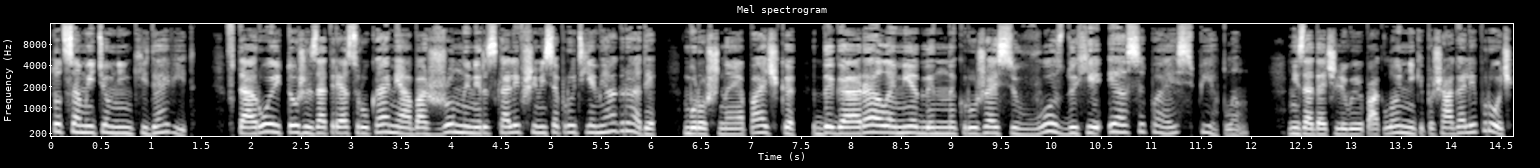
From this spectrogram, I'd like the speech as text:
тот самый темненький Давид. Второй тоже затряс руками обожженными раскалившимися прутьями ограды. Брошенная пачка догорала, медленно кружась в воздухе и осыпаясь пеплом. Незадачливые поклонники пошагали прочь.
